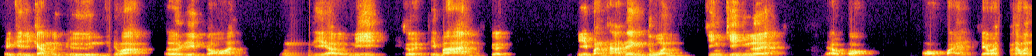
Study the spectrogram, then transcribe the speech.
หรือกิจกรรมอื่น ๆ ที่ว่า เออรีบร้อนบางทีเออมีเกิดที่บ้าน เกิดมีปัญหาเร่งด่วนจริง ๆ เลยอะแล้วก็ออกไป แต่ว่าถ้ามัน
